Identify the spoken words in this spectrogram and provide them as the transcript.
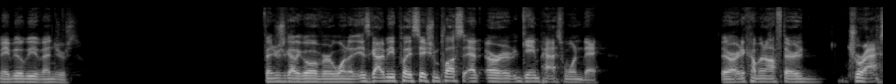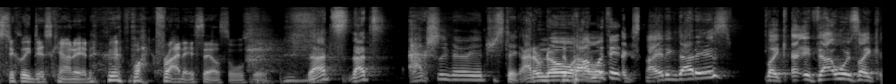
Maybe it'll be Avengers. Avengers got to go over one of. It's got to be PlayStation Plus at or Game Pass one day. They're already coming off their drastically discounted Black Friday sale, so we'll see. That's that's actually very interesting. I don't know how with it, exciting that is. Like if that was like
